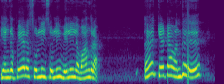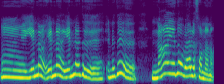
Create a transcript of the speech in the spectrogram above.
எங்கள் பேரை சொல்லி சொல்லி வெளியில் வாங்குறா. கேட்டால் வந்து என்ன என்ன என்னது என்னது? நான் ஏதோ வேலை சொன்னேனா.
